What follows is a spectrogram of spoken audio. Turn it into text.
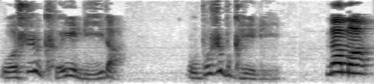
我是可以离的，我不是不可以离。那么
